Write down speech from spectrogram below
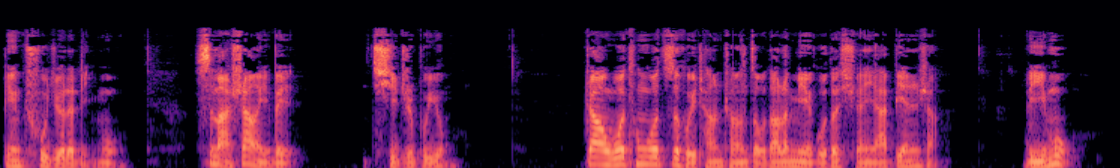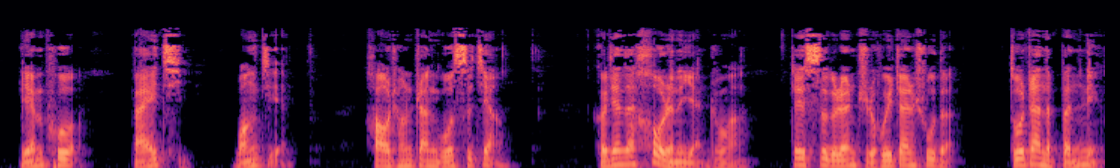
并处决了李牧，司马尚也被弃之不用。赵国通过自毁长城走到了灭国的悬崖边上。李牧、廉颇、白起、王翦，号称战国四将，可见在后人的眼中啊，这四个人指挥战术的作战的本领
